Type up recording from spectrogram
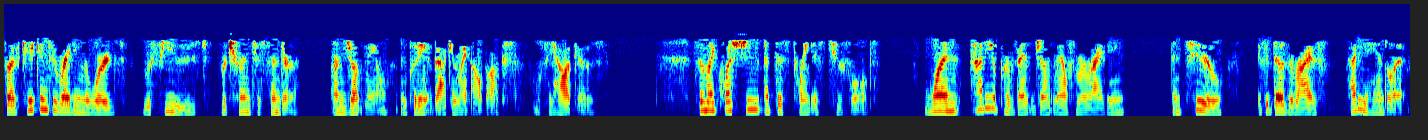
So I've taken to writing the words refused, return to sender on junk mail and putting it back in my outbox. We'll see how it goes. So my question at this point is twofold. One, how do you prevent junk mail from arriving? And two, if it does arrive, how do you handle it?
